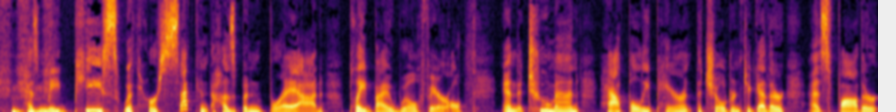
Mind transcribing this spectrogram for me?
has made peace with her second husband, Brad, played by Will Ferrell. And the two men happily parent the children together as father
